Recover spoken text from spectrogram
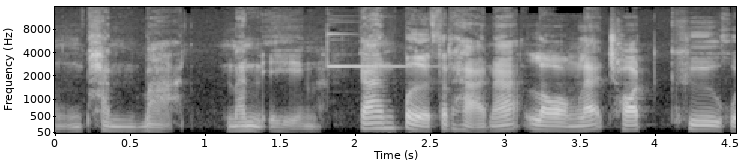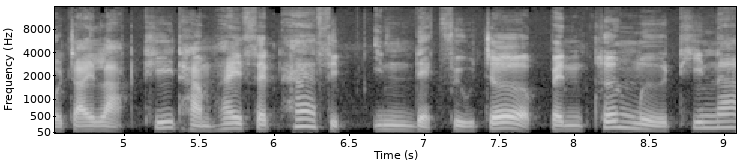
2,000 บาท นั่นเอง การเปิดสถานะลองและช็อตคือหัวใจหลักที่ทำให้เซ็ต50 Index Future เป็นเครื่องมือที่น่า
